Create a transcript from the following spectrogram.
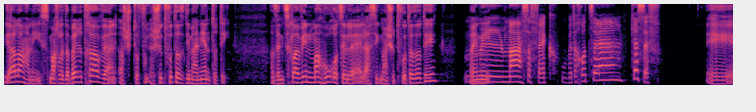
יאללה אני אשמח לדבר איתך והשותפות הזאת מעניינת אותי. אז אני צריך להבין מה הוא רוצה להשיג מהשותפות הזאת. ואני- מה הספק? הוא בטח רוצה כסף. אה,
